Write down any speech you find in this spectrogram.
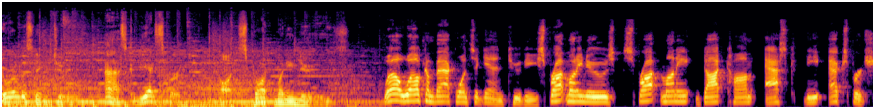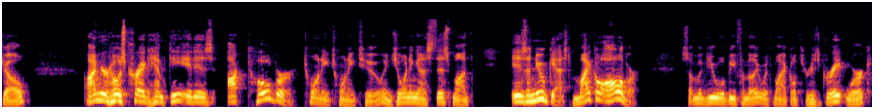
You're listening to Ask the Expert on Sprott Money News. Well, welcome back once again to the Sprott Money News, sprottmoney.com Ask the Expert show. I'm your host, Craig Hemke. It is October 2022, and joining us this month is a new guest, Michael Oliver. Some of you will be familiar with Michael through his great work.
